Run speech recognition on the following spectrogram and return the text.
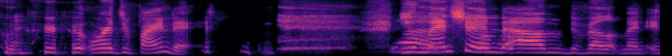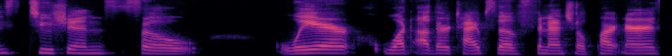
Where'd you find it? Yeah, you mentioned so- um, development institutions. So where what other types of financial partners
